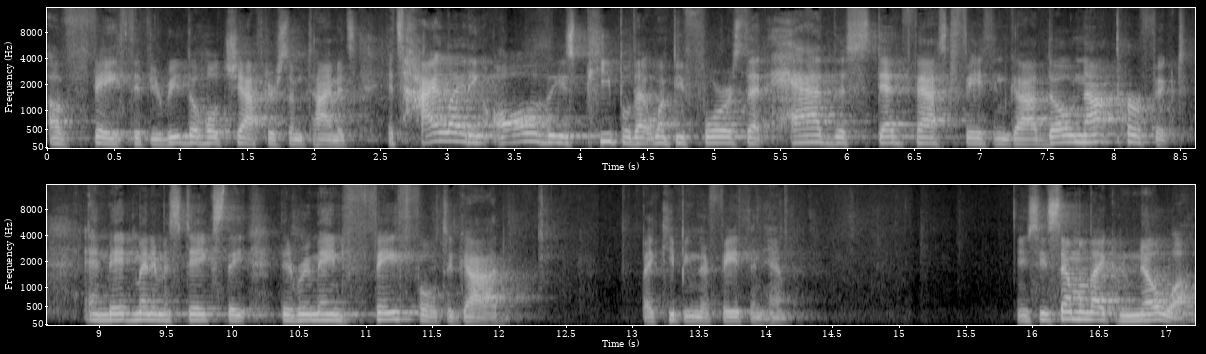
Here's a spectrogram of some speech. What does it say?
of faith. If you read the whole chapter sometime, it's, it's highlighting all of these people that went before us that had this steadfast faith in God. Though not perfect and made many mistakes, they, they remained faithful to God by keeping their faith in Him. And you see someone like Noah,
